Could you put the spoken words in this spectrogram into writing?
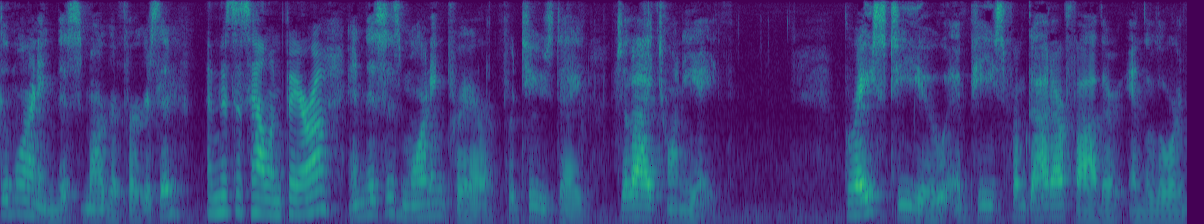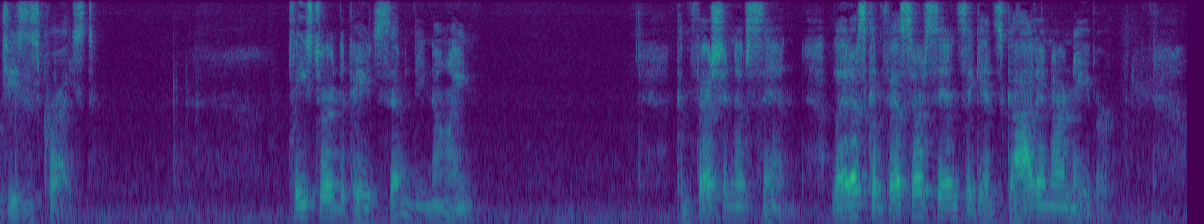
Good morning. This is Margaret Ferguson, And this is Helen Farah. and this is morning prayer for Tuesday, July 28th. Grace to you and peace from God our Father and the Lord Jesus Christ. Please turn to page 79. Confession of sin. Let us confess our sins against God and our neighbor.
